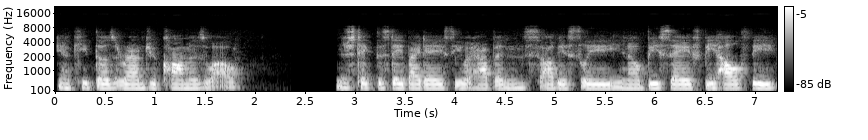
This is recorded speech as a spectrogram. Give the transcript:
you know, keep those around you calm as well. And just take this day by day, see what happens. Obviously, you know, be safe, be healthy,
